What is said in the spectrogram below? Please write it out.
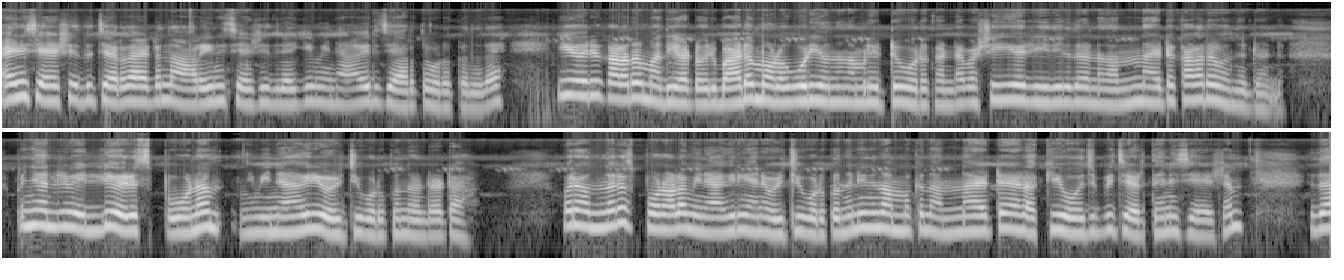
അതിന് ശേഷം ഇത് ചെറുതായിട്ട് നാറിയതിന് ശേഷം ഇതിലേക്ക് വിനാഗിരി ചേർത്ത് കൊടുക്കുന്നത്. ഈ ഒരു കളർ മതി കേട്ടോ. ഒരുപാട് മുളക് പൊടിയൊന്നും നമ്മൾ ഇട്ട് കൊടുക്കണ്ട. പക്ഷേ ഈ ഒരു രീതിയിൽ തന്നെ നന്നായിട്ട് കളർ വന്നിട്ടുണ്ട്. അപ്പം ഞാനൊരു വലിയൊരു സ്പൂണ് വിനാഗിരി ഒഴിച്ച് കൊടുക്കുന്നുണ്ട് കേട്ടോ. ഒരു ഒന്നര സ്പൂണോളം വിനാഗിരി ഞാൻ ഒഴിച്ച് കൊടുക്കുന്നുണ്ട്. ഇനി നമുക്ക് നന്നായിട്ട് ഇളക്കി യോജിപ്പിച്ചെടുത്തതിന് ശേഷം ഇത്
